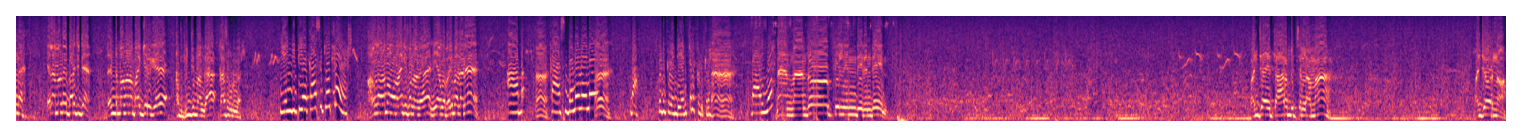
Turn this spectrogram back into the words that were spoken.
வாங்க. எல்லா மாங்காயும் பறிச்சிட்டேன் ரெண்டு மாங்காய் பாக்கி இருக்கு. அது பிஞ்சு மாங்காய். காசு கொடுங்க. என்கிட்டயா காசு கேட்க? அவங்க ஆமா வாங்கி சொன்னாங்க. நீ அவங்க பரிமா தானே? ஆமா. ஆ. காசு தானே வேணும்? ஆ. வா கொடுக்க வேண்டிய இடத்துல ஆ, கொடுக்குறேன். ஆ. வாங்க நான் மாந்தோப்பில் நின்றிருந்தேன். பஞ்சாயத்து ஆரம்பிச்சிடலாமா? பஞ்சவர்ணம்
